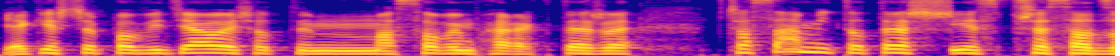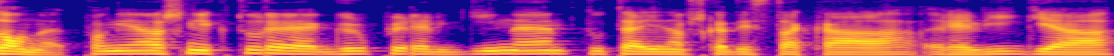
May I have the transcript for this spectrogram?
Jak jeszcze powiedziałeś o tym masowym charakterze, czasami to też jest przesadzone, ponieważ niektóre grupy religijne, tutaj na przykład jest taka religia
